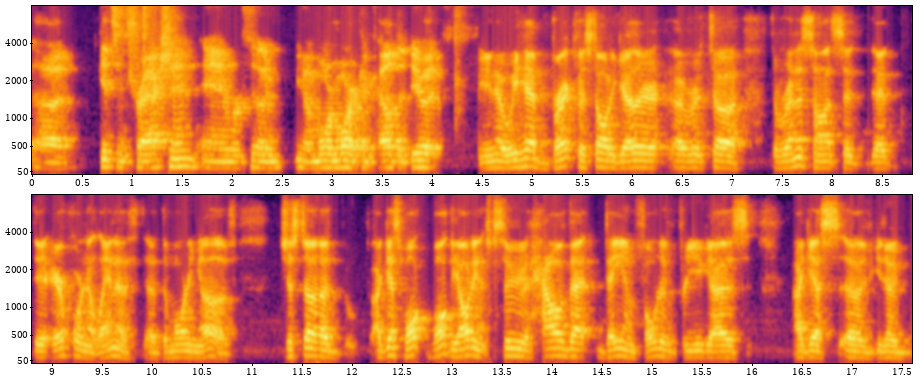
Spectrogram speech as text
to uh, get some traction, and we're feeling, you know, more and more compelled to do it. You know, we had breakfast all together over at uh, the Renaissance at, at, the airport in Atlanta the morning of. Just, uh, I guess, walk, walk the audience through how that day unfolded for you guys. I guess, uh, you know,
